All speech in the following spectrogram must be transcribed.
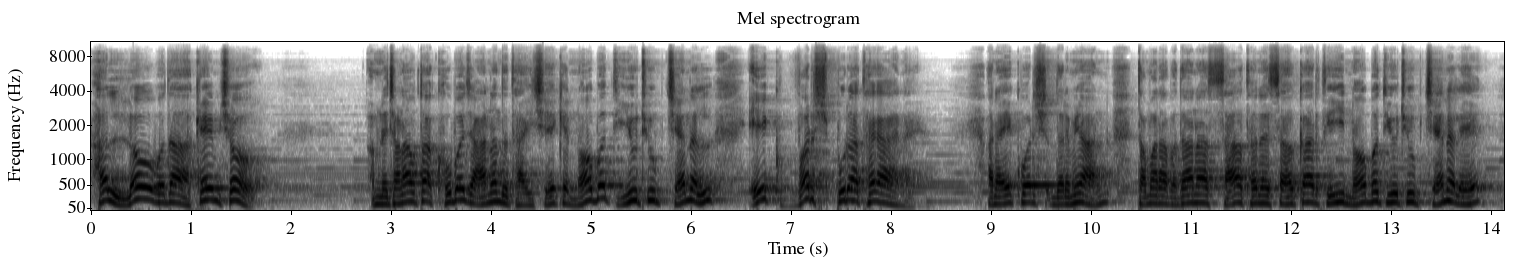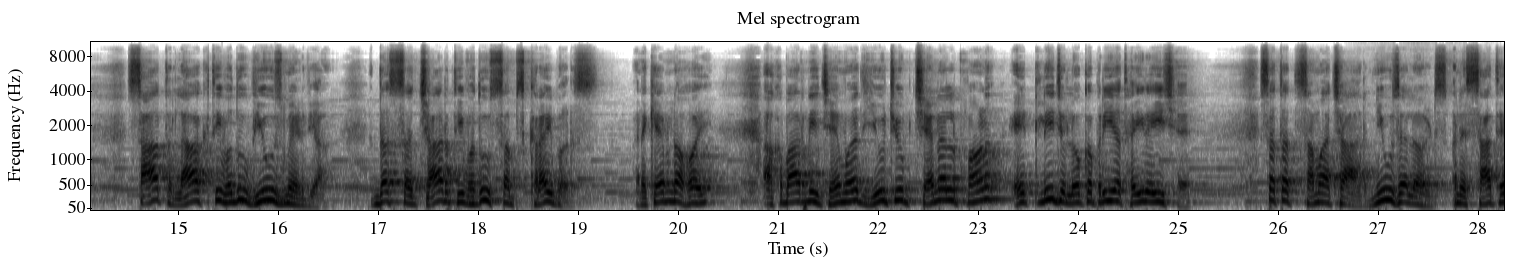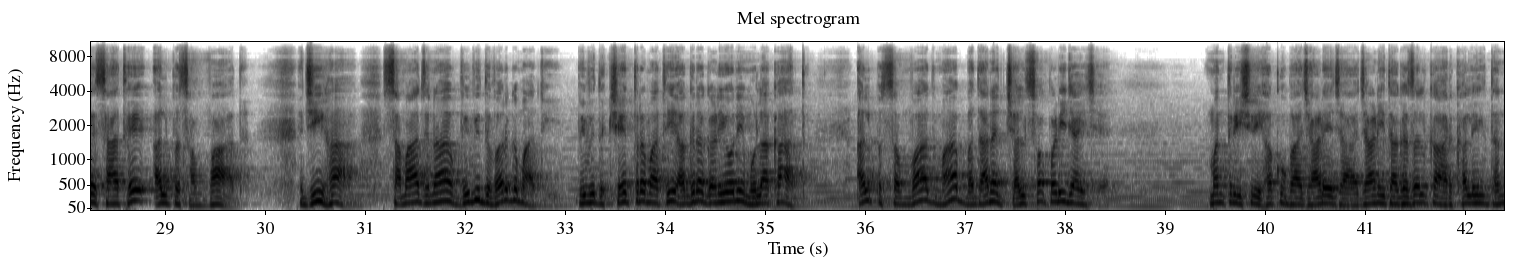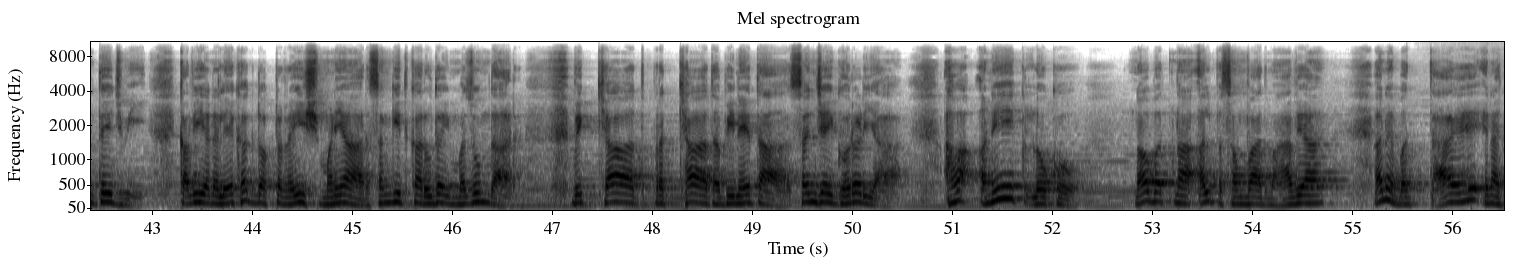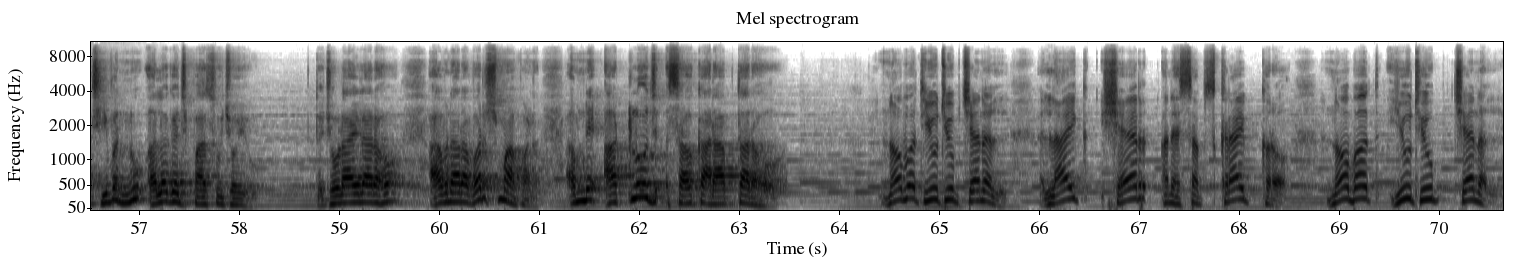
Hello બધા, કેમ છો? અમને જણાવતા ખૂબ જ આનંદ થાય છે કે નોબત યુટ્યુબ ચેનલ એક વર્ષ પૂરા થયા એને. અને એક વર્ષ દરમિયાન તમારા બધાના સાથ અને સહકારથી નોબત યુટ્યુબ ચેનલે સાત લાખથી વધુ વ્યૂઝ મેળવ્યા, દસ હજારથી વધુ સબસ્ક્રાઈબર્સ અને કેમ ન હોય, અખબારની જેમ જ યુટ્યુબ ચેનલ પણ એટલી જ લોકપ્રિય થઈ રહી છે. સતત સમાચાર ન્યૂઝ એલર્ટ્સ અને સાથે સાથે અલ્પ સંવાદ જી હા, સમાજના વિવિધ વર્ગમાંથી, વિવિધ ક્ષેત્રમાંથી અગ્રગણીઓની મુલાકાત અલ્પ સંવાદમાં બધાને જલસો પડી જાય છે. મંત્રી શ્રી હકુભા જાડેજા, જાણીતા ગઝલકાર ખલીલ ધંતેજવી કવિ અને લેખક ડૉક્ટર રહીશ મણિયાર, સંગીતકાર ઉદય મઝુમદાર વિખ્યાત પ્રખ્યાત અભિનેતા સંજય ગોરડિયા, આવા અનેક લોકો નોબતના અલ્પ સંવાદમાં આવ્યા અને બધાએ એના જીવનનું અલગ જ પાસું જોયું. તો જોડાયેલા રહો. આવનારા વર્ષમાં પણ અમને આટલો જ સહકાર આપતા રહો. Nobat YouTube channel like, share અને સબસ્ક્રાઇબ કરો. નોબત યુટ્યુબ ચેનલ.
